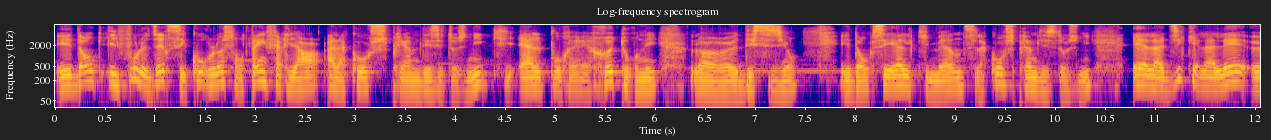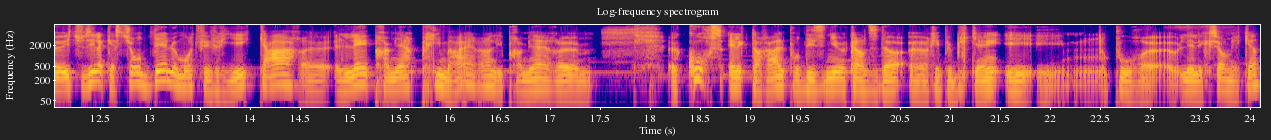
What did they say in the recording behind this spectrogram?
Et donc, il faut le dire, ces cours-là sont inférieurs à la Cour suprême des États-Unis qui, elle, pourrait retourner leur euh, décision. Et donc, c'est elle qui mène, c'est la Cour suprême des États-Unis. Elle a dit qu'elle allait euh, étudier la question dès le mois de février, car euh, les premières primaires, hein, les premières courses électorales pour désigner un candidat républicain et, et pour l'élection américaine,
